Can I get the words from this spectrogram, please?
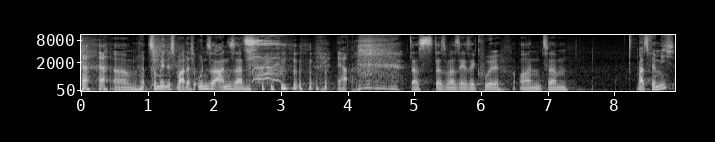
ähm, zumindest war das unser Ansatz. ja. Das, das war sehr, sehr cool. Und ähm, was für mich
